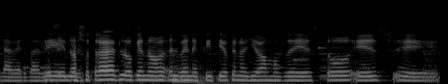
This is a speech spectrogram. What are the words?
la verdad es eh, que... Nosotras lo que no, el beneficio que nos llevamos de esto es eh,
